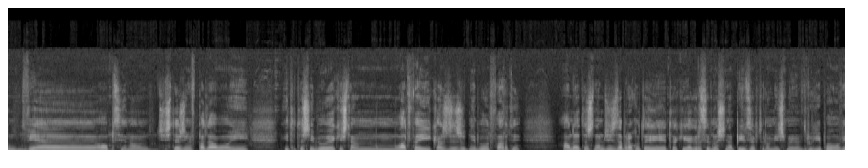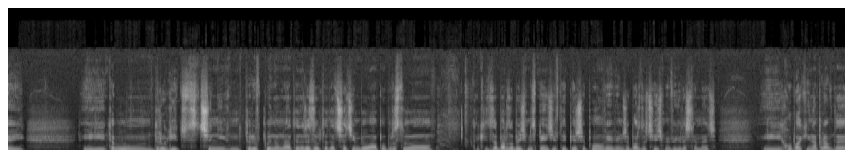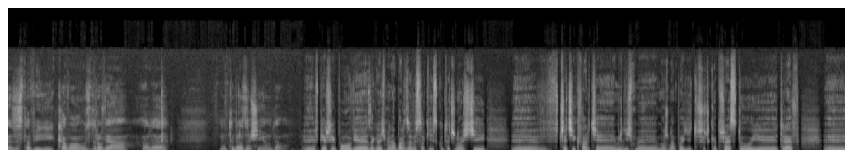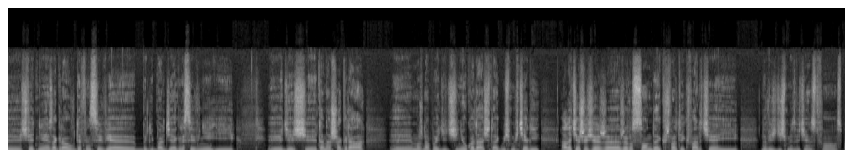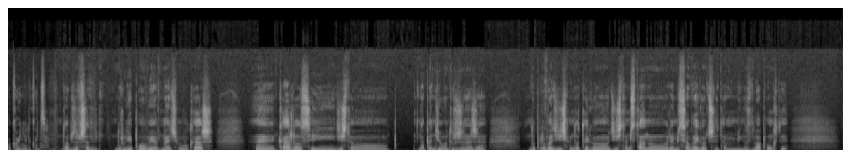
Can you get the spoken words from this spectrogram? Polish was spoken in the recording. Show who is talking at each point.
Speaker 1: są dwie opcje. No. Gdzieś też im wpadało i, i to też nie było jakieś tam łatwe i każdy rzut nie był otwarty. Ale też nam gdzieś zabrakło tej takiej agresywności na piłce, którą mieliśmy w drugiej połowie i, i to był drugi czynnik, który wpłynął na ten rezultat, a trzecim była po prostu taki za bardzo byliśmy spięci w tej pierwszej połowie. Wiem, że bardzo chcieliśmy wygrać ten mecz i chłopaki naprawdę zostawili kawał zdrowia, ale no, tym razem się nie udało.
Speaker 2: W pierwszej połowie zagraliśmy na bardzo wysokiej skuteczności. W trzeciej kwarcie mieliśmy, można powiedzieć, troszeczkę przestój. Tref y, świetnie zagrał w defensywie, byli bardziej agresywni i y, gdzieś ta nasza gra, y, można powiedzieć, nie układała się tak, jakbyśmy chcieli, ale cieszę się, że, że rozsądek w czwartej kwarcie i dowieźliśmy zwycięstwo spokojnie do końca.
Speaker 1: Dobrze wszedł w drugiej połowie w mecz Łukasz, Carlos i gdzieś to napędziło drużynę, że doprowadziliśmy do tego gdzieś tam stanu remisowego, czy tam minus dwa punkty.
